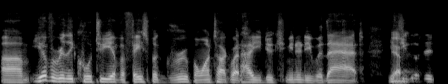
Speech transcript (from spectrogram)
Um, you have a really cool too. You have a Facebook group. I want to talk about how you do community with that. If Yep. you go to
